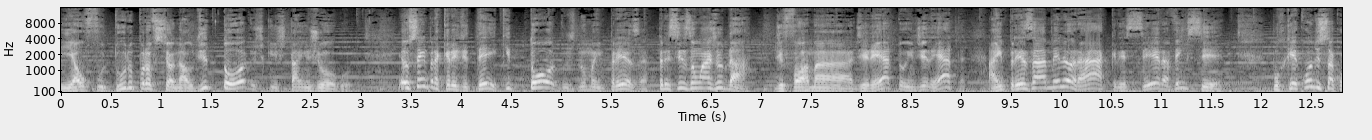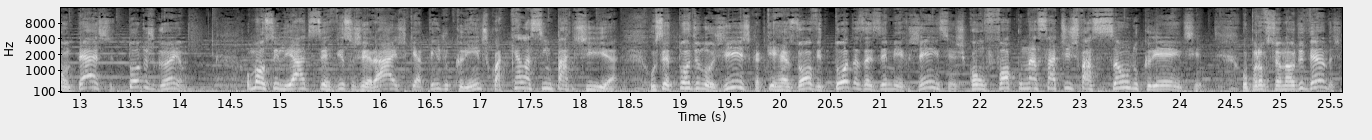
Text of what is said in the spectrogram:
e é o futuro profissional de todos que está em jogo. Eu sempre acreditei que todos numa empresa precisam ajudar, de forma direta ou indireta, a empresa a melhorar, a crescer, a vencer. Porque quando isso acontece, todos ganham. Uma auxiliar de serviços gerais que atende o cliente com aquela simpatia. O setor de logística que resolve todas as emergências com foco na satisfação do cliente. O profissional de vendas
